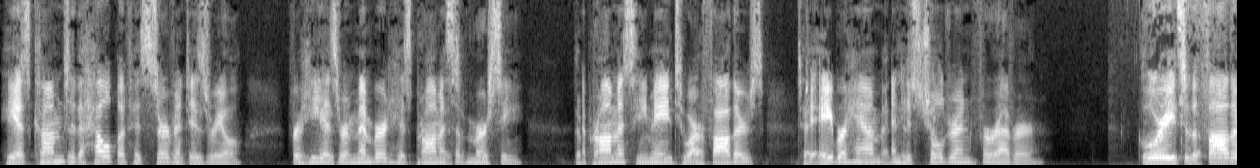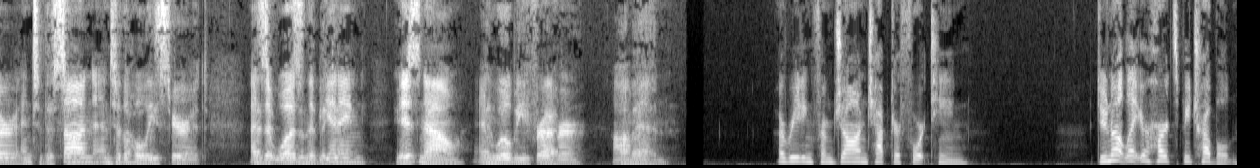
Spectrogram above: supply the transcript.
He has come to the help of his servant Israel, for he has remembered his promise of mercy, the promise he made to our fathers, to Abraham and his children forever. Glory to the Father, and to the Son, and to the Holy Spirit, as it was in the beginning, is now, and will be forever. Amen. A reading from John chapter 14. Do not let your hearts be troubled.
